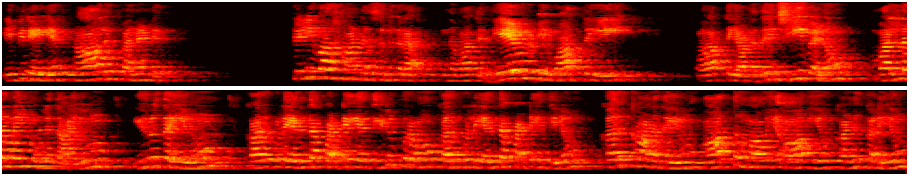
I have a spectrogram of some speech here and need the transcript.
எபிரேயர் நாலு பன்னெண்டு. தெளிவாக ஆண்டவர் சொல்லுகிறார் இந்த வார்த்தை. தேவனுடைய வார்த்தையை வார்த்தையானது ஜீவனும் வல்லமையும் உள்ளதாயும் இருதயமும் கருக்குள்ள எந்த பட்டய இருபுறமும் கருக்குள்ள எந்த பட்டயத்திலும் கருக்கானதையும் ஆத்மாவை ஆவியும் கணுக்களையும்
